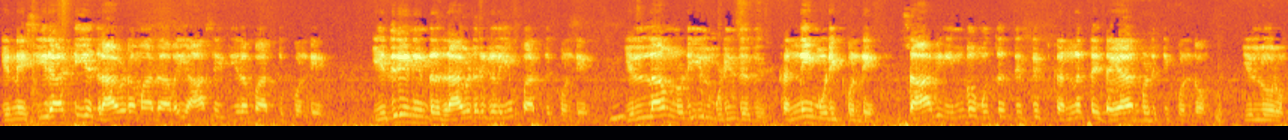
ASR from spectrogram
என்னை சீராட்டிய திராவிட மாதாவை ஆசை தீர பார்த்து கொண்டேன். எதிரே நின்ற திராவிடர்களையும் பார்த்து கொண்டேன். எல்லாம் நொடியில் முடிந்தது. கண்ணை மூடிக்கொண்டேன். சாவின் இன்ப முத்தத்திற்கு கன்னத்தை தயார்படுத்திக் கொண்டோம். எல்லோரும்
